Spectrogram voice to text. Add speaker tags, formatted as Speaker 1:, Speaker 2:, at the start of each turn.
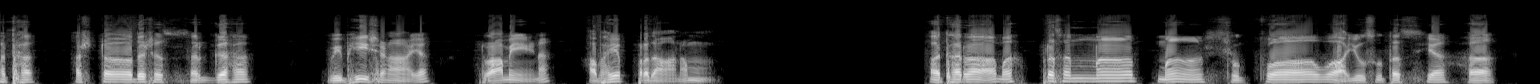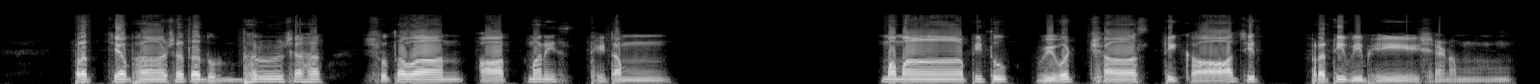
Speaker 1: अथ अष्टादशः सर्गः विभीषणाय रामेण अभयप्रदानम्। अथ रामः प्रसन्नात्मा श्रुत्वा वायुसुतस्य ह। प्रत्यभाषत दुर्धर्षः श्रुतवान् आत्मनि स्थितम्। ममापि तु विवक्षास्ति काचित् प्रतिविभीषणम्।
